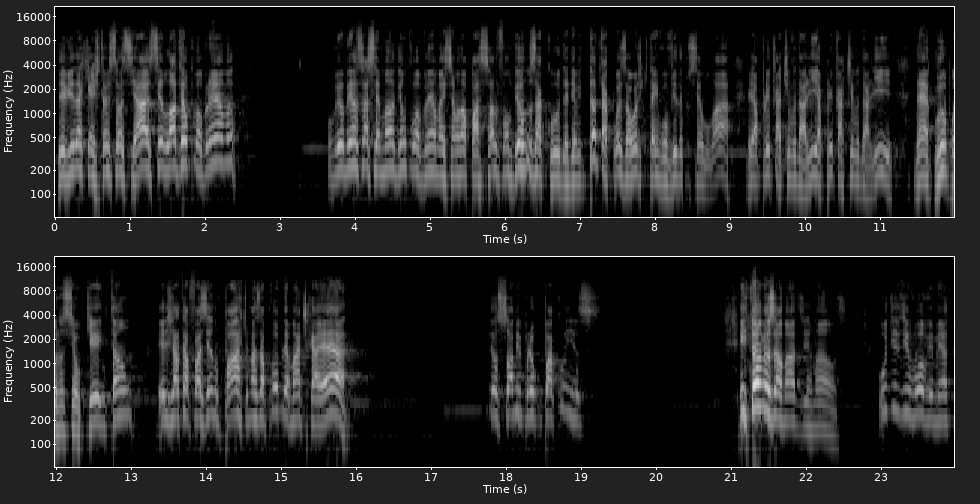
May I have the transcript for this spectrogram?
Devido a questões sociais, celular deu um problema. O meu mesmo essa semana deu um problema, aí semana passada foi um Deus nos acuda. Deve tanta coisa hoje que está envolvida com o celular, aplicativo dali, aplicativo dali, né, grupos não sei o quê. Então, ele já está fazendo parte, mas a problemática é eu só me preocupar com isso. Então, meus amados irmãos, o desenvolvimento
